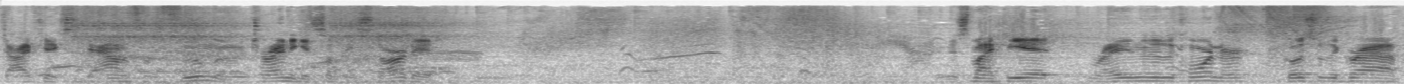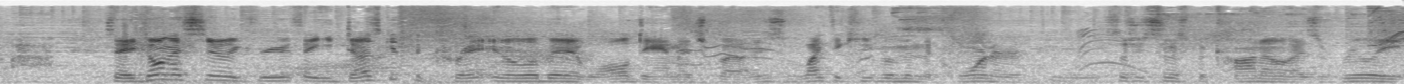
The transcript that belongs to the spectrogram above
dive kicks down from Fumu trying to get something started. And this might be it. Right into the corner. Goes for the grab. Ah, So I don't necessarily agree with it. He does get the crit and a little bit of wall damage, but I just like to keep him in the corner, especially since Picano has really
